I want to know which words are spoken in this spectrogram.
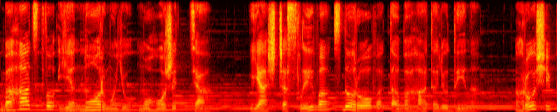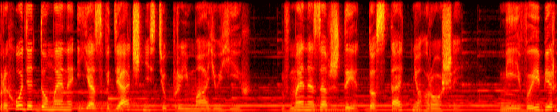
Багатство є нормою мого життя. Я щаслива, здорова та багата людина. Гроші приходять до мене, і я з вдячністю приймаю їх. В мене завжди достатньо грошей. Мій вибір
